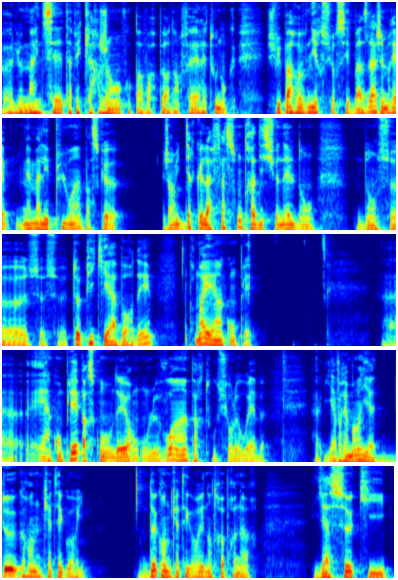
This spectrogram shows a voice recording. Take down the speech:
euh, le mindset avec l'argent, faut pas avoir peur d'en faire et tout. Donc, je vais pas revenir sur ces bases-là. J'aimerais même aller plus loin parce que j'ai envie de dire que la façon traditionnelle dont, dont ce, ce, ce topic est abordé, pour moi, est incomplet. Euh, est incomplet parce qu'on, d'ailleurs, on le voit hein, partout sur le web. Euh, il y a vraiment il y a deux grandes catégories, deux grandes catégories d'entrepreneurs. Il y a ceux qui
